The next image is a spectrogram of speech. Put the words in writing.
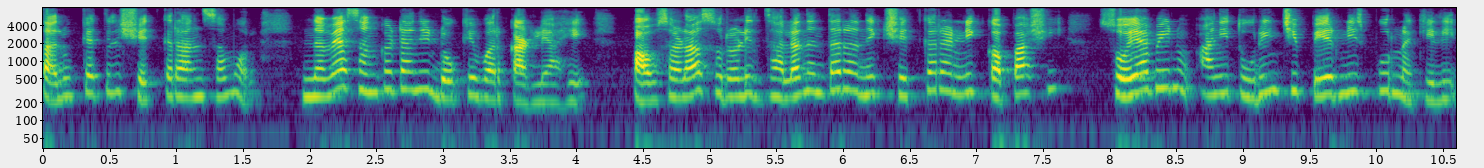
तालुक्यातील शेतकऱ्यांसमोर नव्या संकटाने डोके वर काढले आहे. पावसाळा सुरळीत झाल्यानंतर अनेक शेतकऱ्यांनी कपाशी सोयाबीन आणि तुरींची पेरणी पूर्ण केली.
